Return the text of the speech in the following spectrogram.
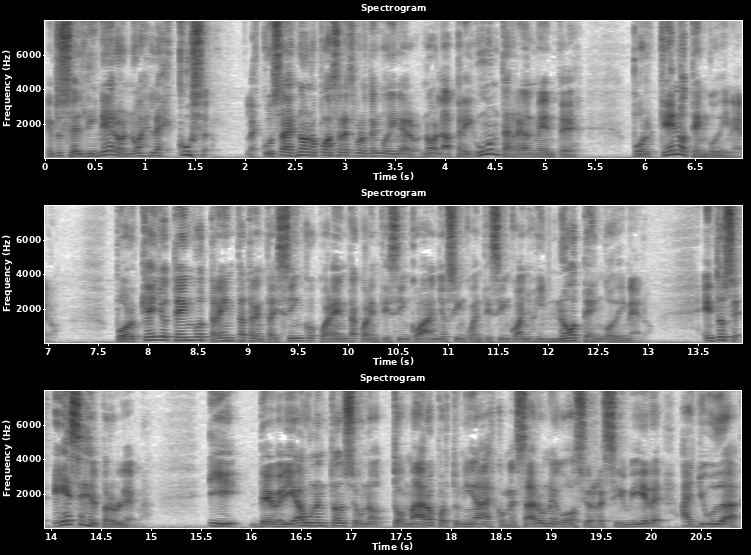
Entonces el dinero no es la excusa. La excusa es, no, no puedo hacer eso porque no tengo dinero. No, la pregunta realmente es, ¿por qué no tengo dinero? ¿Por qué yo tengo 30, 35, 40, 45 años, 55 años y no tengo dinero? Entonces, ese es el problema. Y debería uno entonces uno tomar oportunidades, comenzar un negocio, recibir ayuda,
